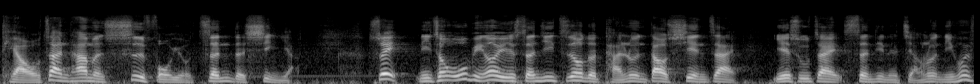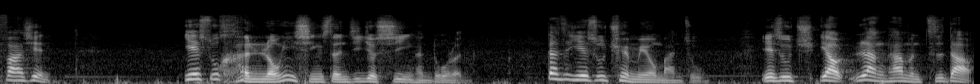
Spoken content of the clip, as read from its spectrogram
挑战他们是否有真的信仰。所以，你从五品二鱼神迹之后的谈论到现在，耶稣在圣殿的讲论，你会发现，耶稣很容易行神迹就吸引很多人，但是耶稣却没有满足，耶稣要让他们知道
